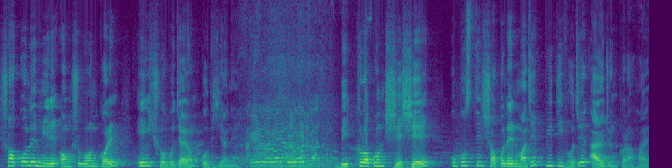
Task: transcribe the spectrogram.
সকলে মিলে অংশগ্রহণ করেন এই সবুজায়ন অভিযানে। বৃক্ষরোপণ শেষে উপস্থিত সকলের মাঝে প্রীতিভোজের আয়োজন করা হয়।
